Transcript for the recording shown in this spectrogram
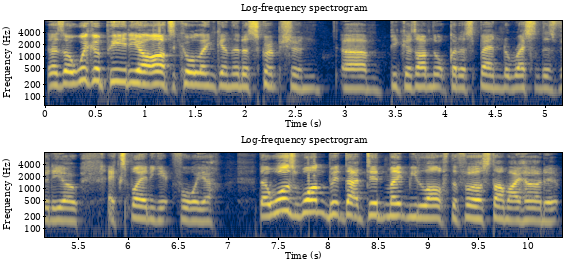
There's a Wikipedia article link in the description um, because I'm not going to spend the rest of this video explaining it for you. There was one bit that did make me laugh the first time I heard it.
